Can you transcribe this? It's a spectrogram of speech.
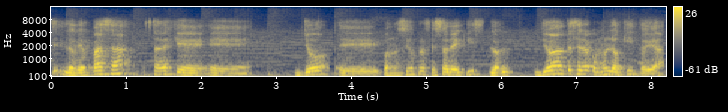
Sí, lo que pasa, sabes que eh, yo eh, conocí a un profesor X. yo antes era como un loquito, ¿ya?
